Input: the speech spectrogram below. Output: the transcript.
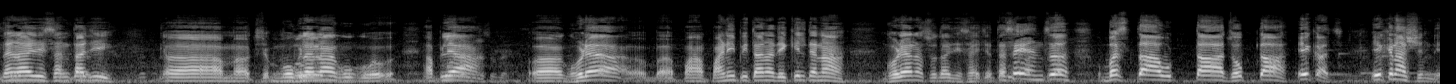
धनाजी संताजी. मोगलांना आपल्या घोड्या पा- पाणी पिताना देखील त्यांना घोड्यांना सुद्धा दिसायचे. तसं यांचं बसता उठता झोपता एकच. एकनाथ शिंदे.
